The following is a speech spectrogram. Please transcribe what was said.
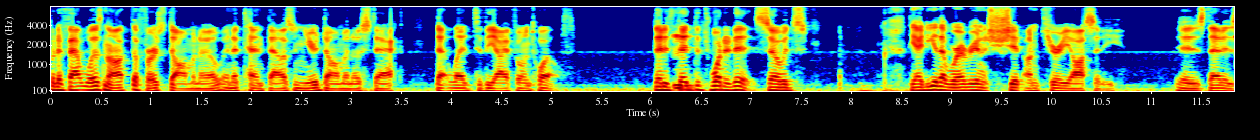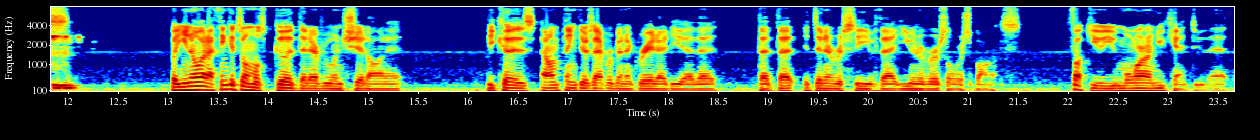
But if that was not the first domino in a ten thousand year domino stack that led to the iPhone 12, that is that, that's what it is. So it's the idea that we're ever gonna shit on curiosity is that is. But you know what? I think it's almost good that everyone shit on it because I don't think there's ever been a great idea that that that it didn't receive that universal response. Fuck you, you moron! You can't do that,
